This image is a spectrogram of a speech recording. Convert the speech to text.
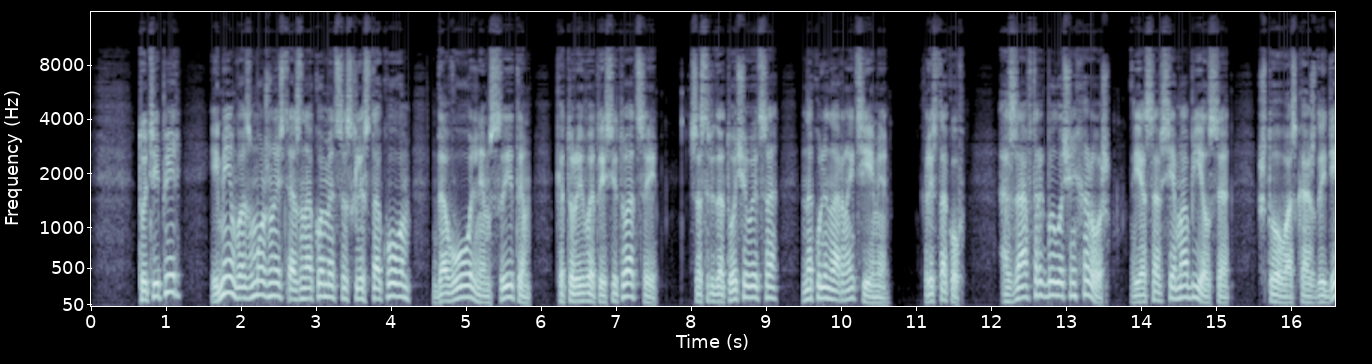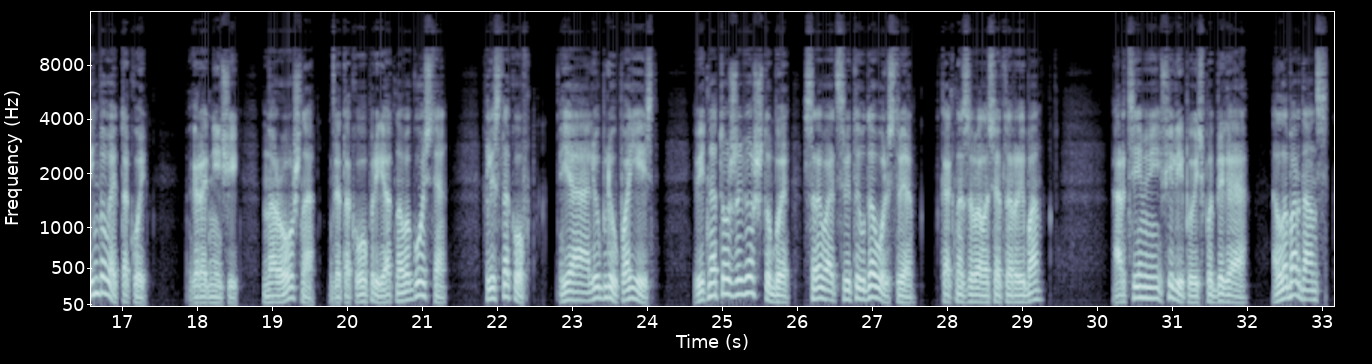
то теперь имеем возможность ознакомиться с Хлестаковым довольным, сытым, который в этой ситуации сосредоточивается на кулинарной теме. Хлестаков. Завтрак был очень хорош. Я совсем объелся. Что у вас каждый день бывает такой? Городничий. Нарочно, для такого приятного гостя. Хлестаков. Я люблю поесть. Ведь на то живешь, чтобы срывать цветы удовольствия. Как называлась эта рыба? Артемий Филиппович, подбегая. Лабарданс.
